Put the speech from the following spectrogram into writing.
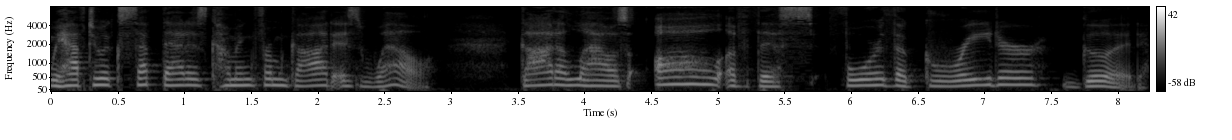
we have to accept that as coming from God as well. God allows all of this for the greater good.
